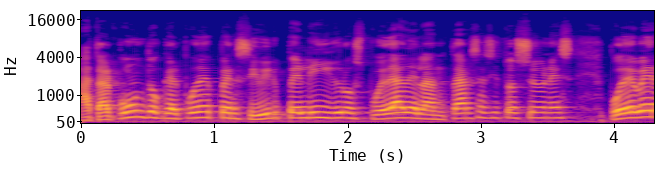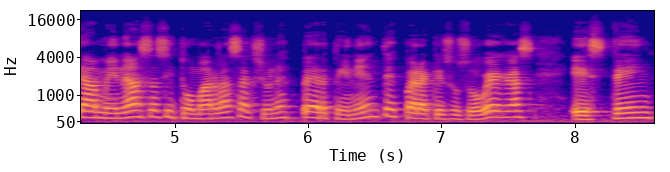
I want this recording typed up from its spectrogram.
A tal punto que él puede percibir peligros, puede adelantarse a situaciones, puede ver amenazas y tomar las acciones pertinentes para que sus ovejas estén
